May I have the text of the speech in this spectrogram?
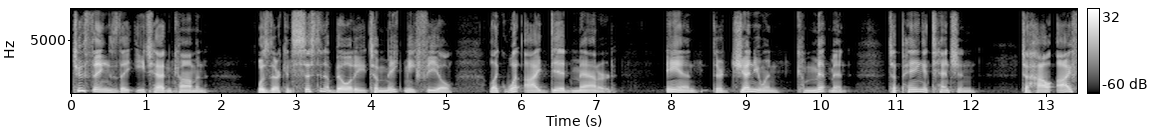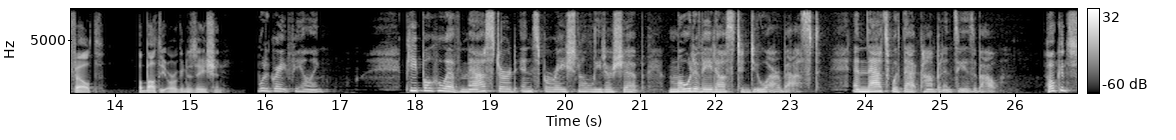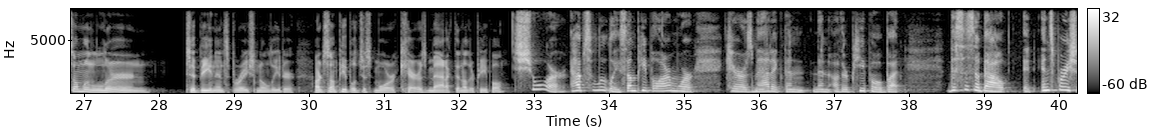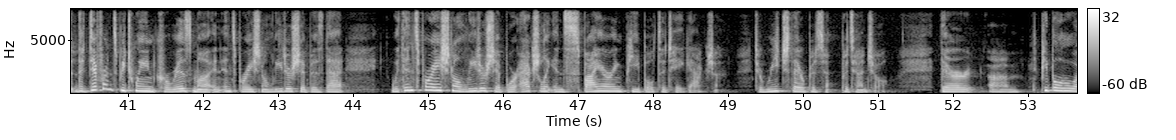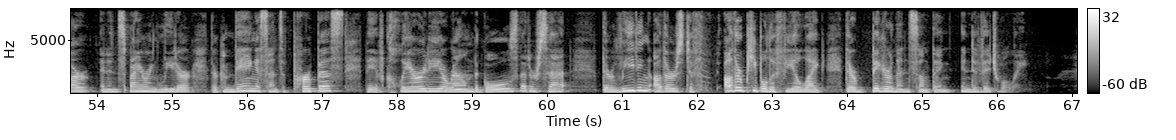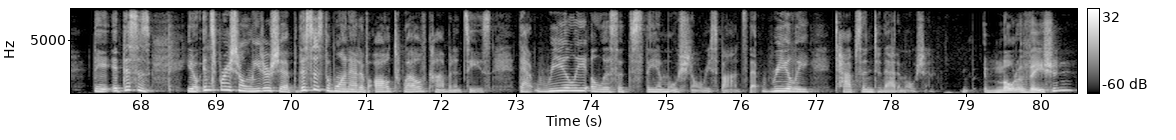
two things they each had in common was their consistent ability to make me feel like what I did mattered and their genuine commitment to paying attention to how I felt about the organization. What a great feeling. People who have mastered inspirational leadership motivate us to do our best. And that's what that competency is about. How can someone learn to be an inspirational leader? Aren't some people just more charismatic than other people? Sure, absolutely. Some people are more charismatic than than other people, but this is about it, inspiration. The difference between charisma and inspirational leadership is that with inspirational leadership, we're actually inspiring people to take action, to reach their pot- potential. They're um, people who are an inspiring leader. They're conveying a sense of purpose. They have clarity around the goals that are set. They're leading others to f- other people to feel like they're bigger than something individually. They, it, this is, you know, inspirational leadership. This is the one out of all 12 competencies that really elicits the emotional response, that really taps into that emotion. Motivation?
